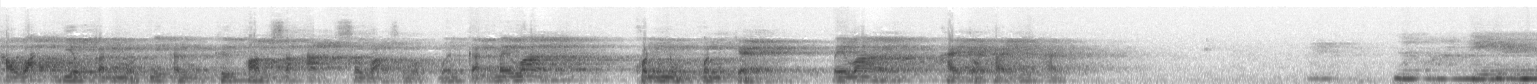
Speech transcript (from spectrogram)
ภาวะเดียวกันหมดนี่กันคือความสะอาดสว่างสงบเหมือนกัน ไม่ว่าคนหนุ่มคนแก่ ไม่ว่าใครต่อใครไม่ใคร那么每个人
